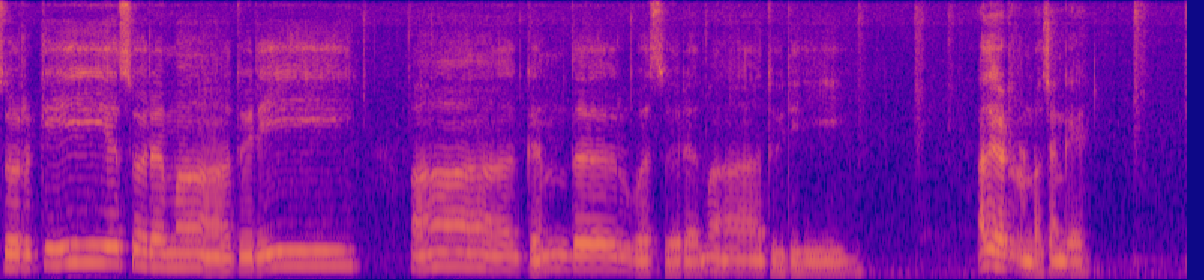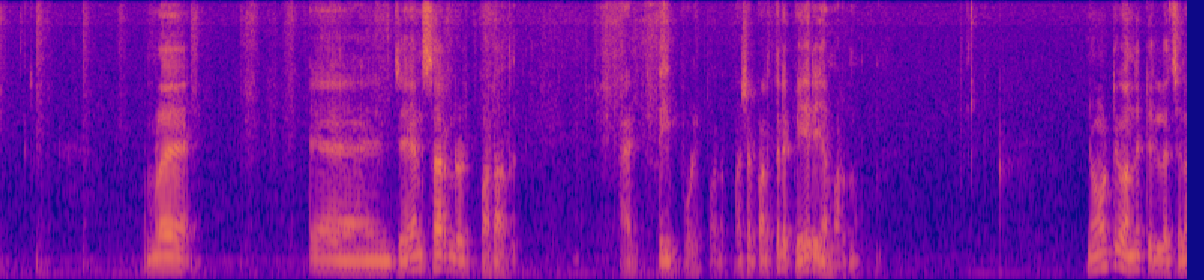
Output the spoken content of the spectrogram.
സ്വർഗീയ സ്വരമാധുരി. ആ ഗന്ധർവ അത് കേട്ടിട്ടുണ്ടോ ചങ്കേ? നമ്മളെ ജയൻ സാറിന്റെ ഒരു പടം അത്. അടിപൊളി പടം. പക്ഷെ പടത്തിന്റെ പേര് ഞാൻ മറന്നു. നോട്ട് വന്നിട്ടില്ല ചില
